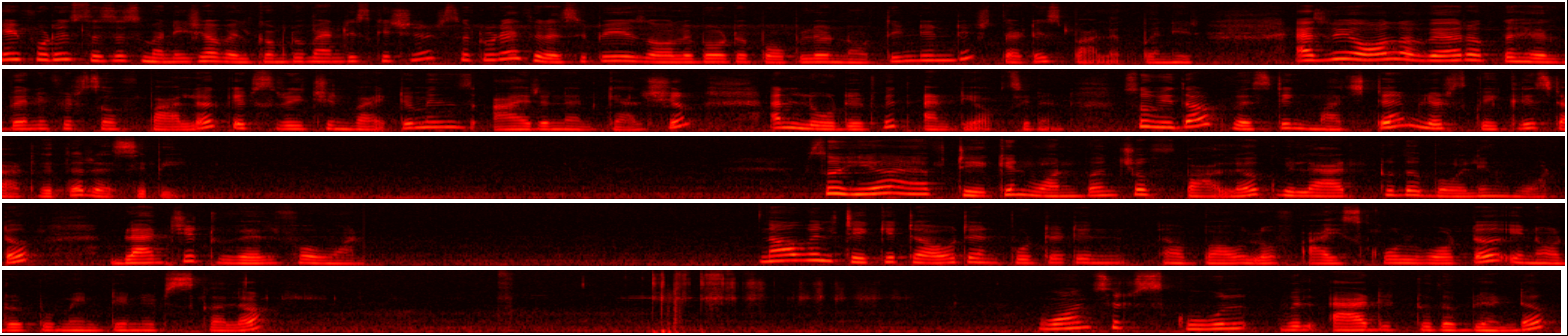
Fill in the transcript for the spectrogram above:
Hey foodies, this is Manisha. Welcome to Mandee's Kitchenette. So today's recipe is all about a popular North Indian dish that is palak paneer. As we all aware of the health benefits of palak, it's rich in vitamins, iron and calcium and loaded with antioxidant. So without wasting much time, let's quickly start with the recipe. So here I have taken one bunch of palak. We'll add to the boiling water. Blanch it well for one now we'll take it out and put it in a bowl of ice cold water in order to maintain its color. Once it's cool, we'll add it to the blender.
